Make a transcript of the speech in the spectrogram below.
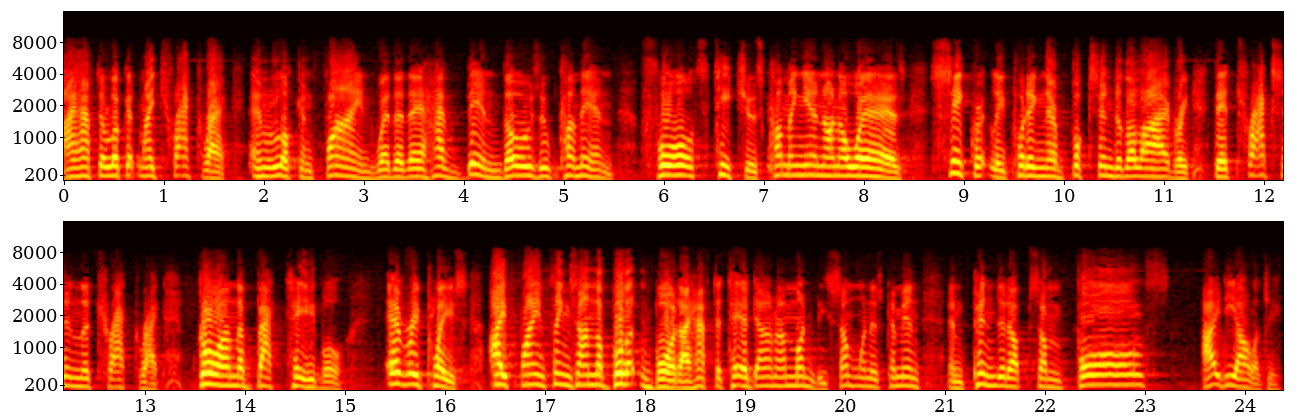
I have to look at my tract rack and look and find whether there have been those who come in, false teachers coming in unawares, secretly putting their books into the library, their tracts in the tract rack, go on the back table, every place. I find things on the bulletin board I have to tear down on Monday. Someone has come in and pinned it up, some false ideology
